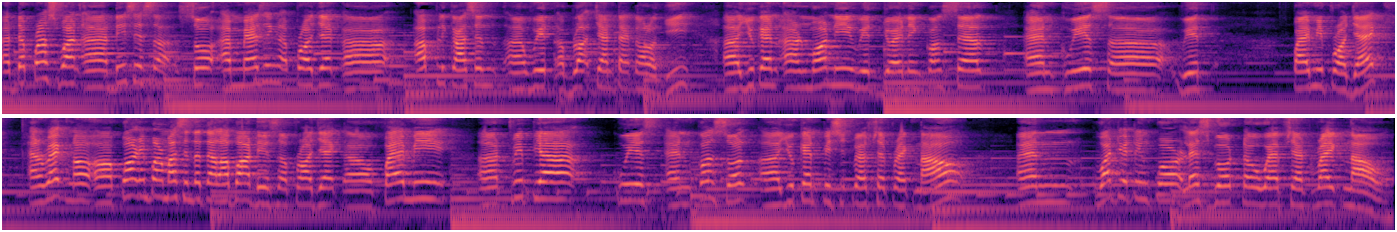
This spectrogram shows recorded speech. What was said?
Uh, the first one uh, this is uh, so amazing uh, project uh, application uh, with uh, blockchain technology. Uh, you can earn money with joining consult and quiz uh, with Payme project. And right now, uh, for information detail about this uh, project, uh, Payme uh, Trivia Quiz and Consult, uh, you can visit website right now. And what you think for? Let's go to website right now.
